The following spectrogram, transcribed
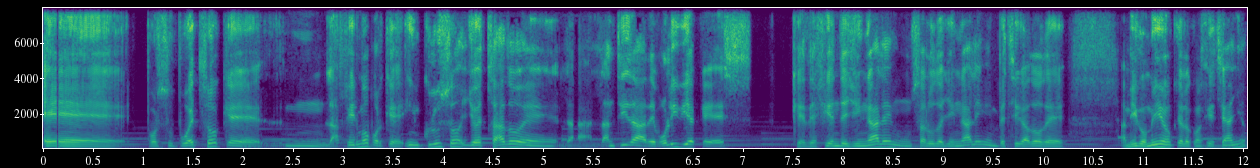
Eh, por supuesto que mm, la afirmo porque incluso yo he estado en la Atlántida de Bolivia, que es que defiende Jim Allen, un saludo a Jim Allen, investigador de amigo mío que lo conocí este año,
